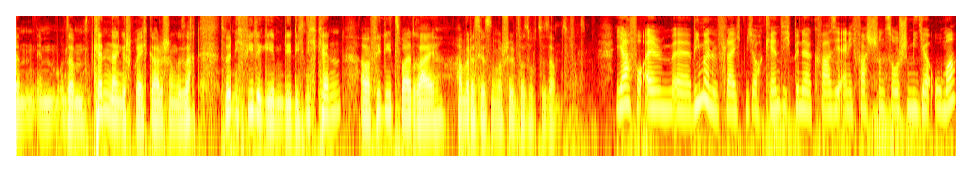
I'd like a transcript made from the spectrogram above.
in unserem Kennenlerngespräch gerade schon gesagt. Es wird nicht viele geben, die dich nicht kennen, aber für die zwei, drei haben wir das jetzt nochmal schön versucht zusammenzufassen. Ja, vor allem, äh, wie man vielleicht mich auch kennt. Ich bin ja quasi eigentlich fast schon Social Media Oma.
